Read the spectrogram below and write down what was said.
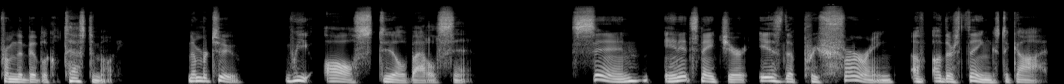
from the biblical testimony. Number two, we all still battle sin. Sin, in its nature, is the preferring of other things to God.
